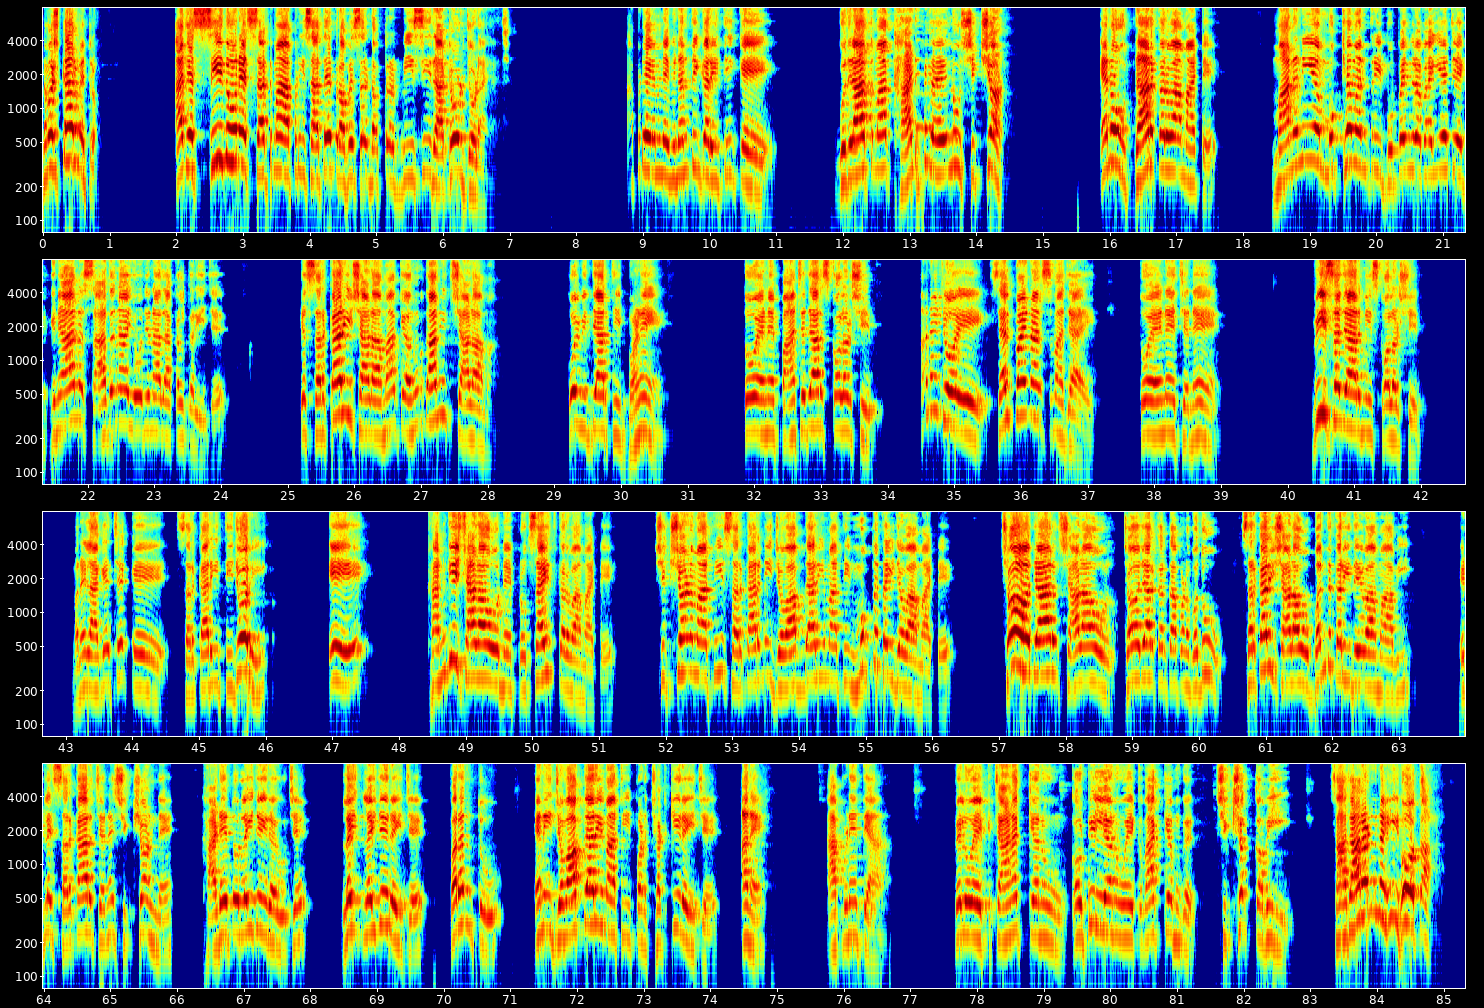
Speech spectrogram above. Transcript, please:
નમસ્કાર મિત્રો. આજે સીધું ને સટમાં આપણી સાથે પ્રોફેસર ડોક્ટર બીસી રાઠોડ જોડાયા છે. આપણે એમને વિનંતી કરી હતી કે ગુજરાતમાં ખાડે ગયેલું શિક્ષણ એનો ઉદ્ધાર કરવા માટે માનનીય મુખ્યમંત્રી ભૂપેન્દ્રભાઈએ જે જ્ઞાન સાધના યોજના દાખલ કરી છે, કે સરકારી શાળામાં કે અનુદાનિત શાળામાં કોઈ વિદ્યાર્થી ભણે તો એને પાંચ હજાર સ્કોલરશીપ અને જો એ સેલ્ફ ફાઇનાન્સમાં જાય તો એને છે ને વીસ હજારની સ્કોલરશીપ મને લાગે છે કે સરકારી તિજોરી એ ખાનગી શાળાઓને પ્રોત્સાહિત કરવા માટે, શિક્ષણમાંથી, સરકારની જવાબદારીમાંથી મુક્ત થઈ જવા માટે છ હજાર શાળાઓ, છ હજાર કરતા પણ વધુ સરકારી શાળાઓ બંધ કરી દેવામાં આવી. એટલે સરકાર છે ને શિક્ષણને ખાડે તો લઈ જઈ રહ્યું છે, લઈ જઈ રહી છે, પરંતુ એની જવાબદારીમાંથી પણ છટકી રહી છે અને આપણે ત્યાં પેલું એક ચાણક્યનું, કૌટિલ્યનું એક વાક્ય મૂકે, શિક્ષક કવિ સાધારણ નહીં હોતા.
